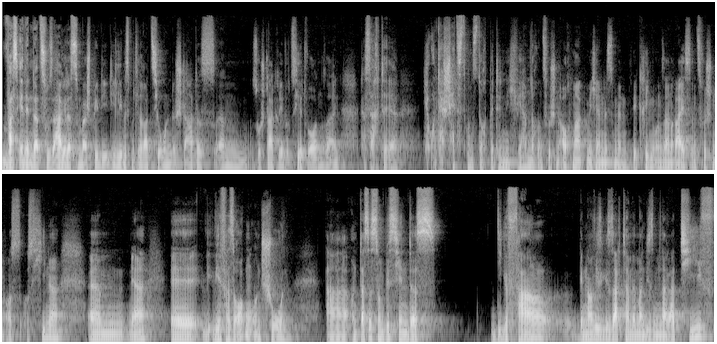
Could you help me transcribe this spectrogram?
was er denn dazu sage, dass zum Beispiel die, die Lebensmittelrationen des Staates ähm, so stark reduziert worden seien. Da sagte er, ja, unterschätzt uns doch bitte nicht. Wir haben doch inzwischen auch Marktmechanismen. Wir kriegen unseren Reis inzwischen aus, aus China. Ähm, ja, äh, wir versorgen uns schon. Äh, und das ist so ein bisschen das, die Gefahr, genau wie Sie gesagt haben, wenn man diesem Narrativ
